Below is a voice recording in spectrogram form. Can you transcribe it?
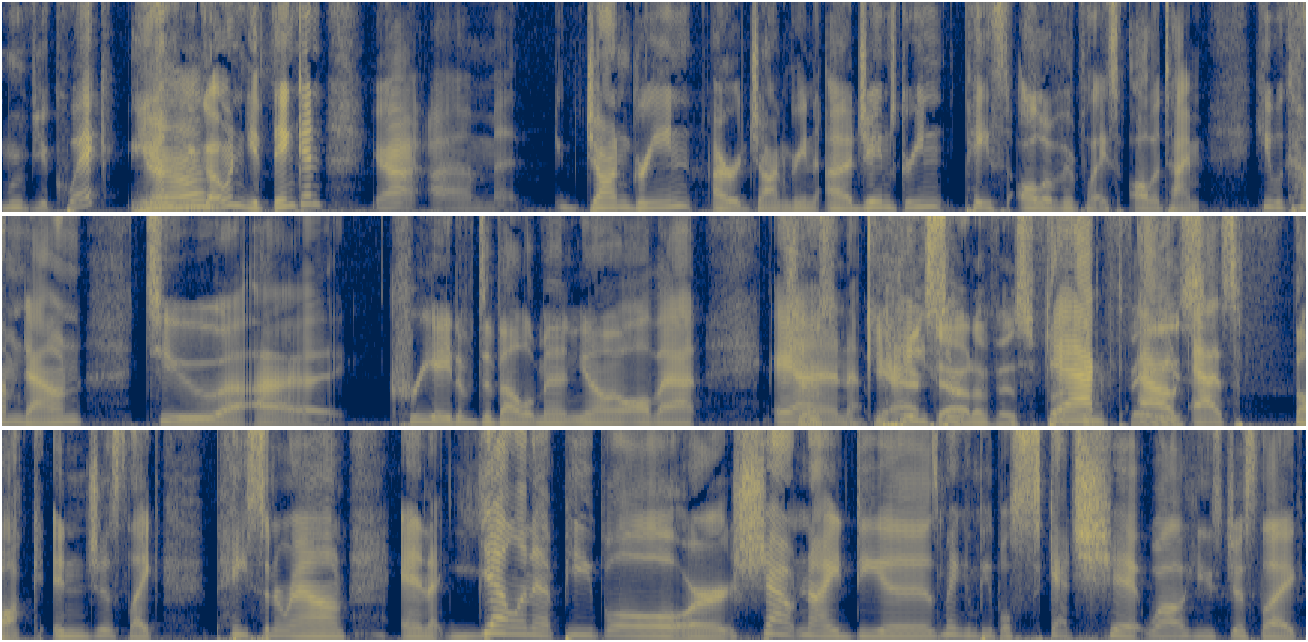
move you quick. You know, Yeah. you going, you're thinking. Yeah, um John Green or John Green, uh, James Green paced all over the place all the time. He would come down to uh, creative development, you know, all that, and just gacked pace- out of his fucking face. out as fuck and just like pacing around and yelling at people or shouting ideas, making people sketch shit while he's just like,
